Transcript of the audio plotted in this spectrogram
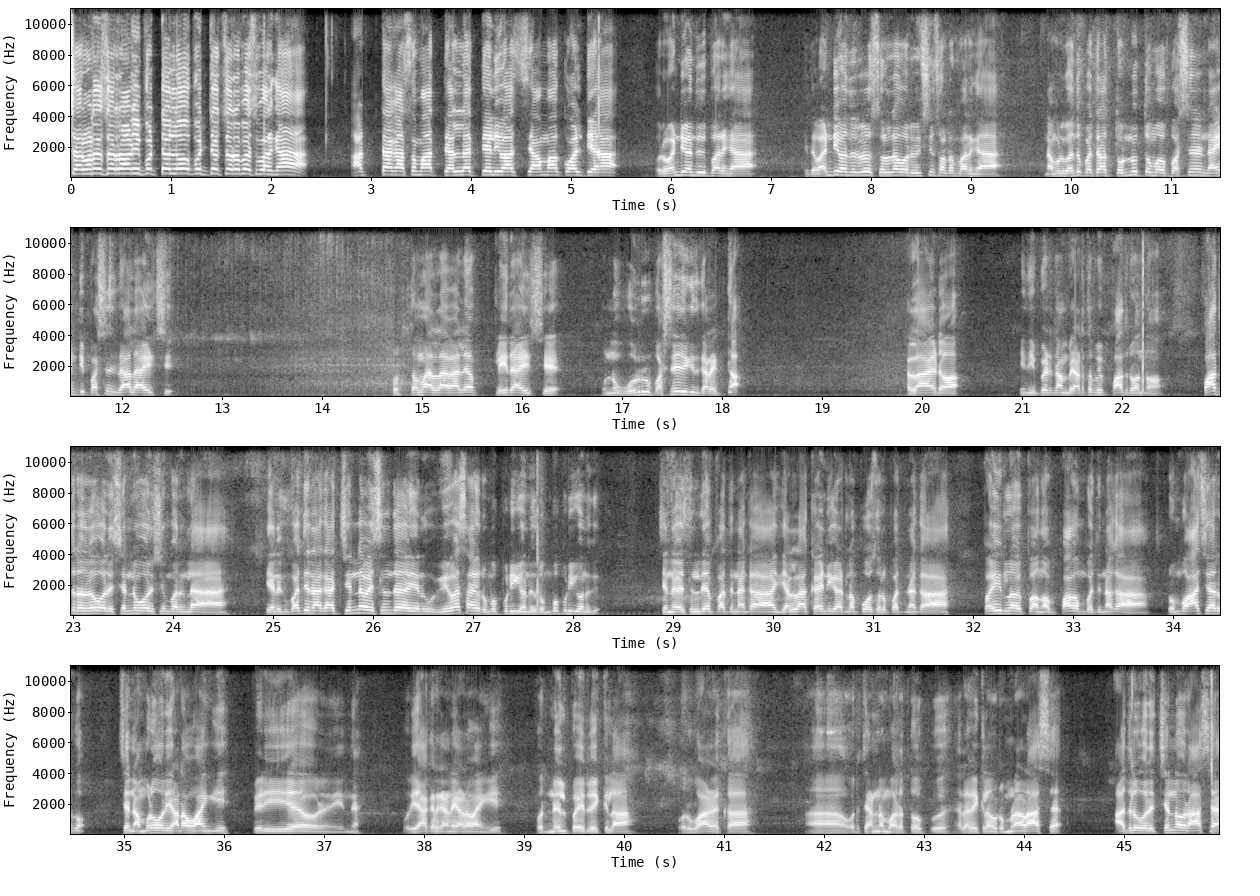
Sir வணக்கம் sir Ranipet low budget sir bus பாருங்க. அட்டகாசமாக தெல்ல தெளிவாக செம குவாலிட்டியாக ஒரு வண்டி வந்தது பாருங்க. இந்த வண்டி வந்தது சொல்ல ஒரு விஷயம் சொல்கிறேன் பாருங்க. நம்மளுக்கு வந்து பார்த்தா தொண்ணூத்தொம்பது பர்சன்ட் நைன்ட்டி பர்சன்ட் வேலை ஆயிடுச்சு. சுத்தமாக எல்லா வேலையும் கிளியர் ஆயிடுச்சு. இன்னும் ஒரு பர்சன்டேஜ் இருக்குது கரெக்டாக எல்லாம் ஆகிடும் இன்னைக்கு போய்ட்டு நம்ம இடத்த போய் பார்த்துட்டு வந்தோம். பார்த்துட்டு வந்து ஒரு சின்ன ஒரு விஷயம் பாருங்களேன். எனக்கு பார்த்தீங்கன்னாக்கா சின்ன வயசுலேருந்து எனக்கு விவசாயம் ரொம்ப பிடிக்கும் எனக்கு ரொம்ப பிடிக்கும் எனக்கு. சின்ன வயசுலேருந்தே பார்த்தீங்கன்னாக்கா எல்லா கழனி காட்டெலாம் போக சொல்ல பார்த்தீங்கன்னாக்கா பயிர்லாம் வைப்பாங்க அப்போ பார்த்தீங்கன்னாக்கா ரொம்ப ஆசையாக இருக்கும். சரி நம்மளும் ஒரு இடம் வாங்கி பெரிய ஒரு என்ன ஒரு ஏக்கருக்கான இடம் வாங்கி ஒரு நெல் பயிர் வைக்கலாம் ஒரு வாழைக்காய் ஒரு தென்னை மர தோப்பு எல்லாம் வைக்கலாம். ரொம்ப நாள் ஆசை. அதில் ஒரு சின்ன ஒரு ஆசை.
